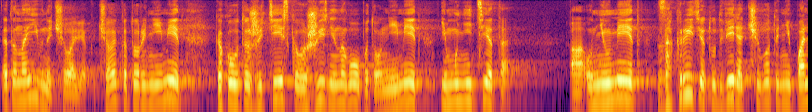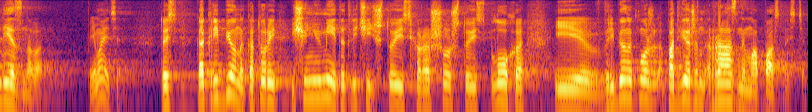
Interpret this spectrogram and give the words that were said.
Это наивный человек, человек, который не имеет какого-то житейского, жизненного опыта, он не имеет иммунитета, а, он не умеет закрыть эту дверь от чего-то неполезного. Понимаете? То есть, как ребенок, который еще не умеет отличить, что есть хорошо, что есть плохо, и ребенок может, подвержен разным опасностям.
